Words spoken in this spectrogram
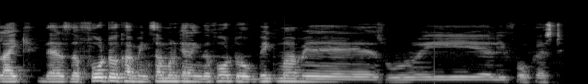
Like there's the photo coming. Someone carrying the photo. Big Mom is really focused.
